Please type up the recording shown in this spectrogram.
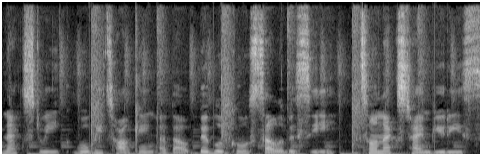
Next week, we'll be talking about biblical celibacy. Till next time, beauties.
